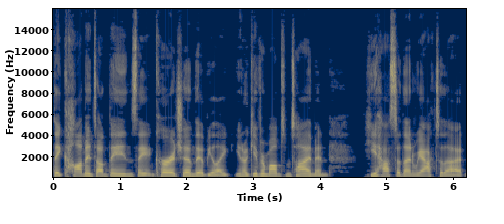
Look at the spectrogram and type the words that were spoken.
they comment on things, they encourage him, they'll be like, you know, give your mom some time and he has to then react to that.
